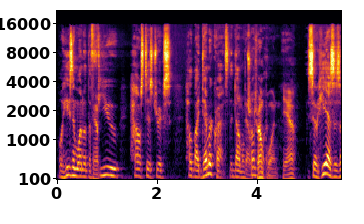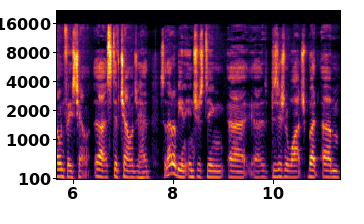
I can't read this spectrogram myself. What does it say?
Well, he's in one of the yep. few House districts held by Democrats that Donald, Donald Trump, Trump won. won. Yeah. So he has his own face challenge, uh, stiff challenge ahead. So that'll be an interesting uh, uh, position to watch. But um,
